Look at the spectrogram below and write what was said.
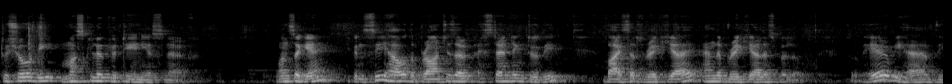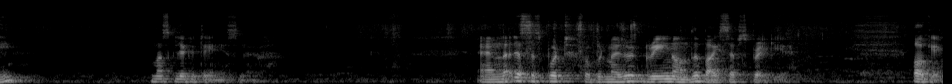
to show the musculocutaneous nerve. Once again, you can see how the branches are extending to the biceps brachii and the brachialis below. So here we have the musculocutaneous nerve. And let's just put, for good measure, green on the biceps brachii. Okay,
